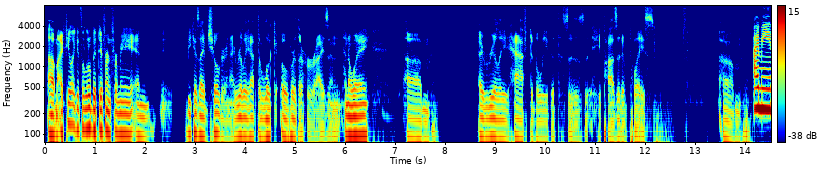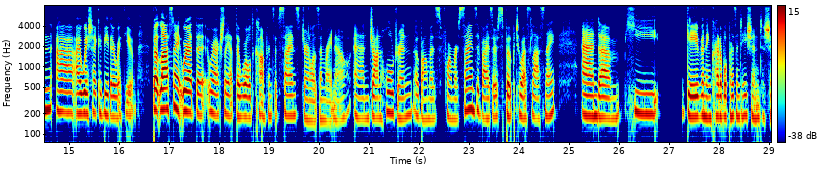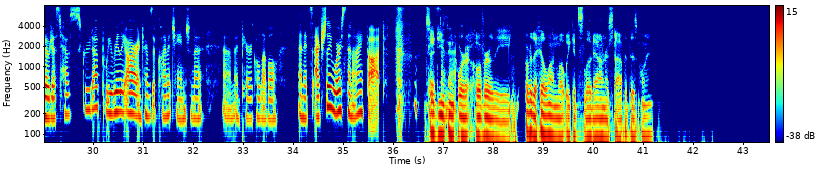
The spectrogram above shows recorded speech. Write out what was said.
Um, I feel like it's a little bit different for me, and uh, because I have children, I really have to look over the horizon in a way. Um, I really have to believe that this is a positive place. Um, I mean, uh, I wish I could be there with you. But last night we're at the we're actually at the World Conference of Science Journalism right now, and John Holdren, Obama's former science advisor, spoke to us last night, and um, he gave an incredible presentation to show just how screwed up we really are in terms of climate change on a um, empirical level, and it's actually worse than I thought. so, do you think that. we're over the over the hill on what we could slow down or stop at this point?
